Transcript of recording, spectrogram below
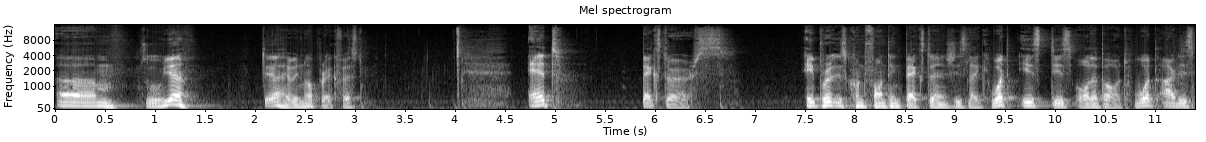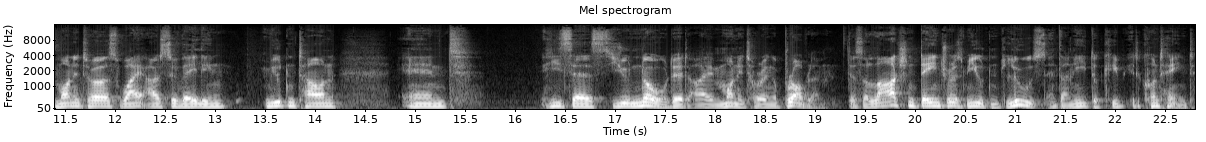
Um, so yeah, they are having no breakfast. At Baxter's. April is confronting Baxter and she's like, What is this all about? What are these monitors? Why are surveilling Mutant Town? And he says, You know that I'm monitoring a problem. There's a large and dangerous mutant loose, and I need to keep it contained.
